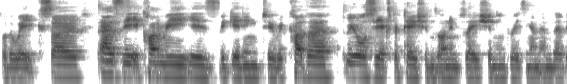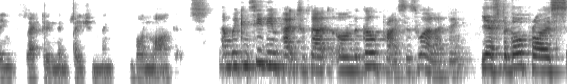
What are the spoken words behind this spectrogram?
for the week. So, as the economy is beginning to recover, we all see expectations on inflation increasing and, and they're being reflected in the inflation linked bond markets. And we can see the impact of that on the gold price as well, I think. Yes, the gold price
